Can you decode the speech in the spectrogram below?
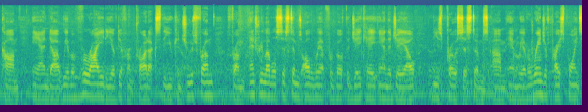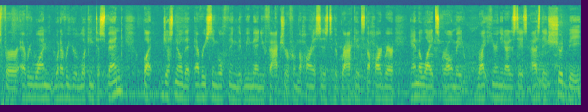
.com. And uh, we have a variety of different products that you can choose from, from entry-level systems all the way up for both the JK and the JL these pro systems um, and we have a range of price points for everyone whatever you're looking to spend but just know that every single thing that we manufacture from the harnesses to the brackets the hardware and the lights are all made right here in the United States as they should be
